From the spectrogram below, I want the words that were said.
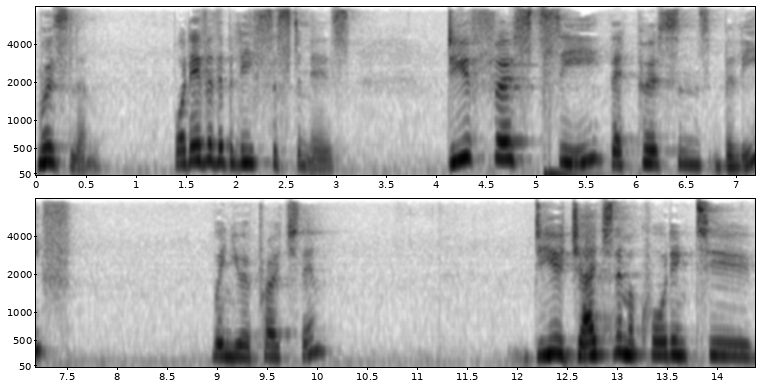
Muslim, whatever the belief system is. Do you first see that person's belief when you approach them? Do you judge them according to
